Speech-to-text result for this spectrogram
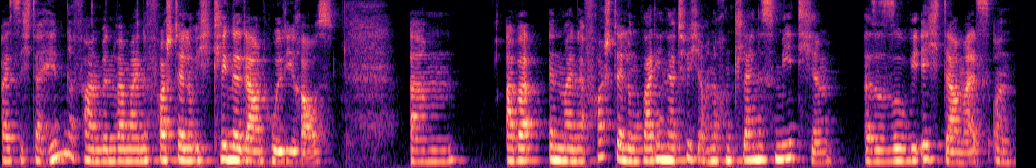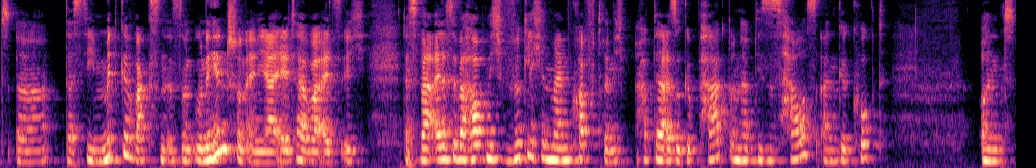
als ich da hingefahren bin, war meine Vorstellung, ich klingel da und hol die raus. Ähm, aber in meiner Vorstellung war die natürlich auch noch ein kleines Mädchen. Also so wie ich damals. Und äh, dass die mitgewachsen ist und ohnehin schon ein Jahr älter war als ich, das war alles überhaupt nicht wirklich in meinem Kopf drin. Ich habe da also geparkt und habe dieses Haus angeguckt. Und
